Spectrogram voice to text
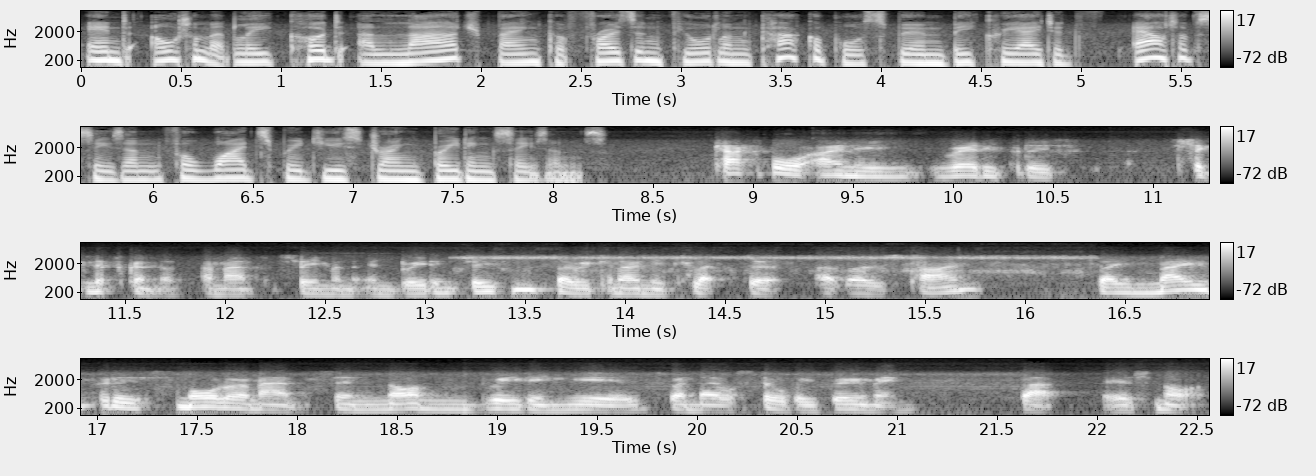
And ultimately, could a large bank of frozen Fiordland kakapo sperm be created out of season for widespread use during breeding seasons? Kakapo only really produce significant amounts of semen in breeding seasons, so we can only collect it at those times. They may produce smaller amounts in non-breeding years when they will still be booming, but it's not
